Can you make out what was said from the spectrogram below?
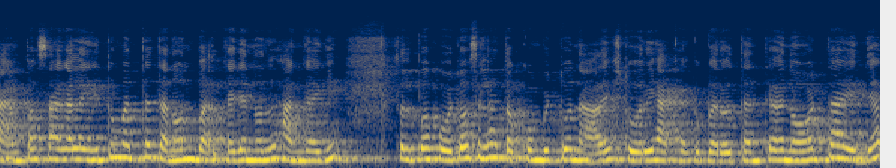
ಟೈಮ್ ಪಾಸ್ ಆಗಲ್ಲಾಗಿತ್ತು ಮತ್ತು ತನ್ನೊಂದು ಬರ್ತಾಯಿದೆ ಅನ್ನೋದು. ಹಾಗಾಗಿ ಸ್ವಲ್ಪ ಫೋಟೋಸ್ ಎಲ್ಲ ತೊಗೊಂಡ್ಬಿಟ್ಟು ನಾಳೆ ಸ್ಟೋರಿ ಹಾಕಕ್ಕೆ ಬರುತ್ತಂತ ನೋಡ್ತಾ ಇದ್ದೆ.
